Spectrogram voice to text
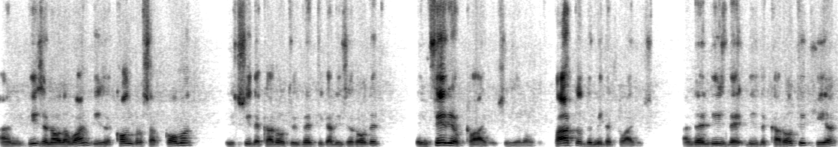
And this is another one, this is a chondrosarcoma. You see the carotid vertical is eroded. The inferior clivus is eroded, part of the middle clivus. And then this is the, this is the carotid here,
